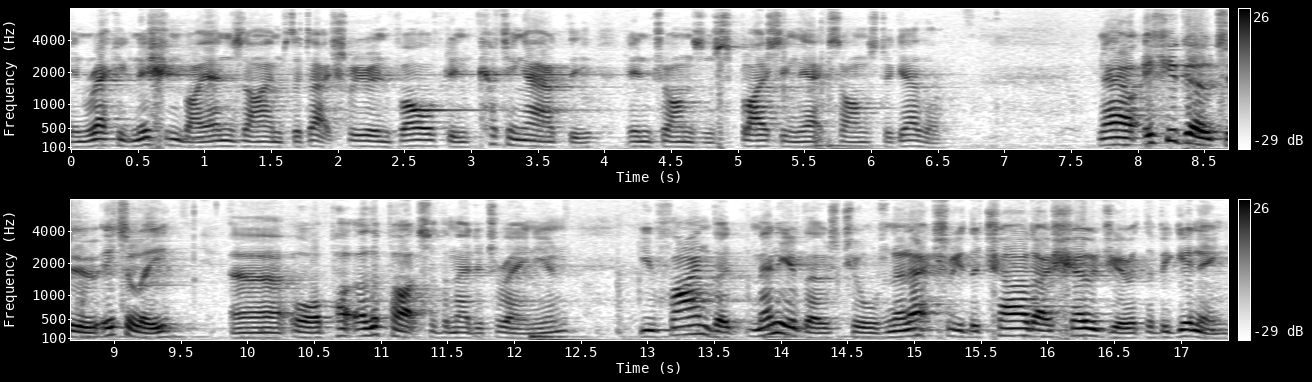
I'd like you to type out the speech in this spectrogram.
in recognition by enzymes that actually are involved in cutting out the introns and splicing the exons together. Now, if you go to Italy uh, or other parts of the Mediterranean, you find that many of those children, and actually the child I showed you at the beginning,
